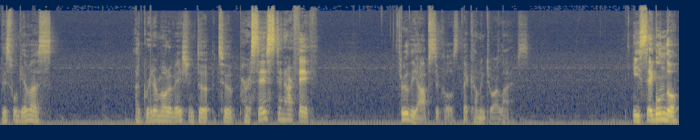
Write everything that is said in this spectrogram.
this will give us a greater motivation to, to persist in our faith through the obstacles that come into our lives. Y segundo,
